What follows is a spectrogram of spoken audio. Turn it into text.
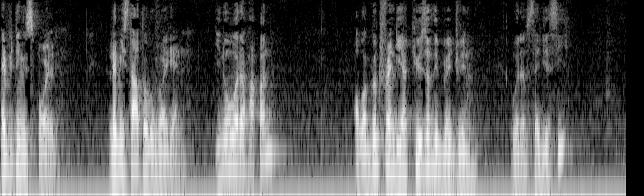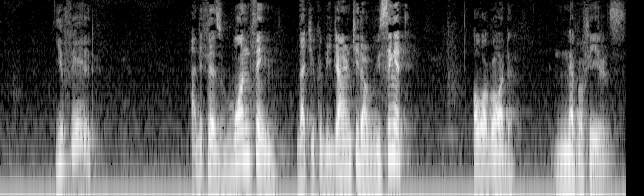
everything is spoiled. Let me start all over again. You know what would have happened? Our good friend, the accuser of the brethren, would have said, You see, you failed. And if there's one thing that you could be guaranteed of, we sing it, our God never fails.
